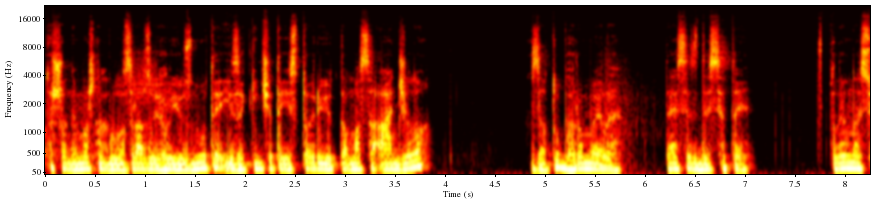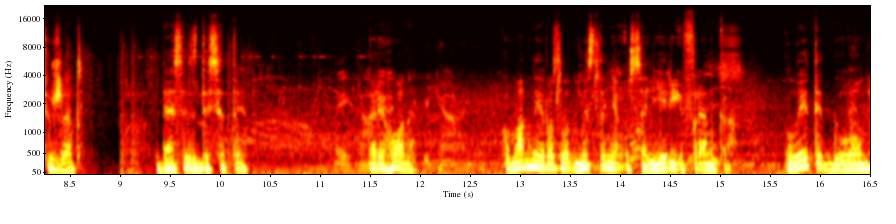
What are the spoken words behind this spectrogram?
То що не можна було зразу його юзнути і закінчити історію Томаса Анджело? Затуп громили 10 з 10. Вплив на сюжет 10 з 10. Перегони. Командний розлад мислення у Сальєрі і Френка. Коли ти Дон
